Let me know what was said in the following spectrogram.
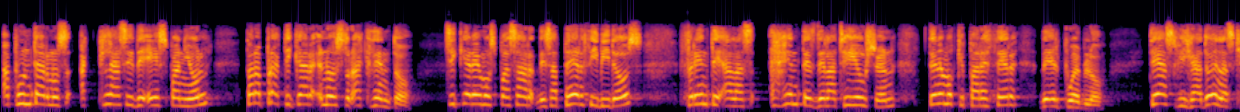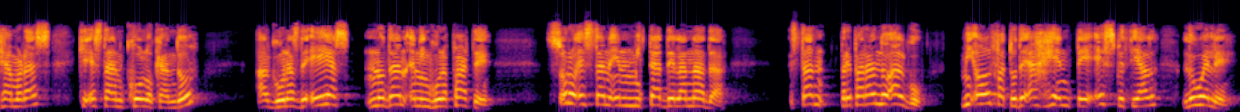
apuntarnos a clase de español para practicar nuestro acento. Si queremos pasar desapercibidos frente a las agentes de la T-Ocean, tenemos que parecer del pueblo. ¿Te has fijado en las cámaras que están colocando? Algunas de ellas no dan a ninguna parte. Solo están en mitad de la nada. Están preparando algo. Mi olfato de agente especial lo huele.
